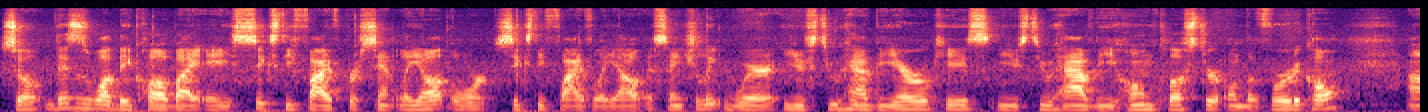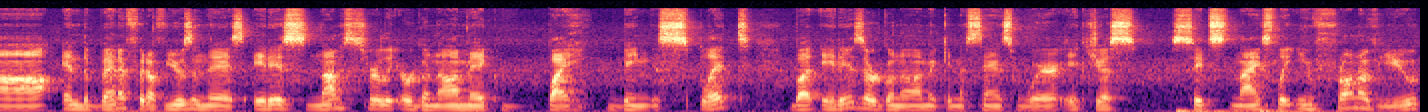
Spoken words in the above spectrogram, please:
So this is what they call by a 65% layout or 65 layout essentially, where you still have the arrow keys, you still have the home cluster on the vertical, uh, and the benefit of using this, it is not necessarily ergonomic by being split, but it is ergonomic in a sense where it just sits nicely in front of you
